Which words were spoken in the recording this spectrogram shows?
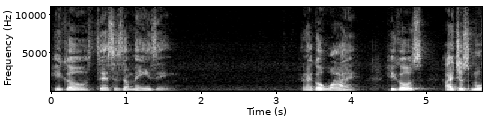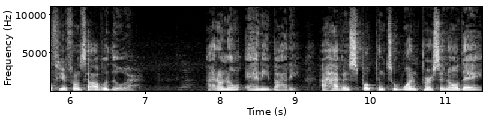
He goes, This is amazing. And I go, Why? He goes, I just moved here from Salvador. I don't know anybody. I haven't spoken to one person all day.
